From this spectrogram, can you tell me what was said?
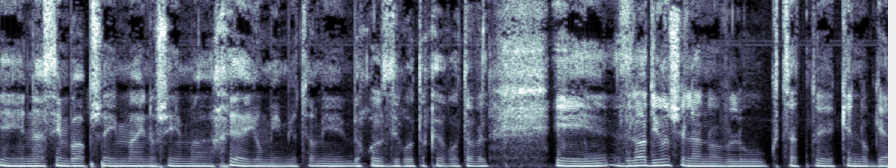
אה, נעשים בו הפשעים האנושיים הכי איומים, יותר מבכל זירות אחרות, אבל אה, זה לא הדיון שלנו, אבל הוא קצת אה, כן נוגע.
